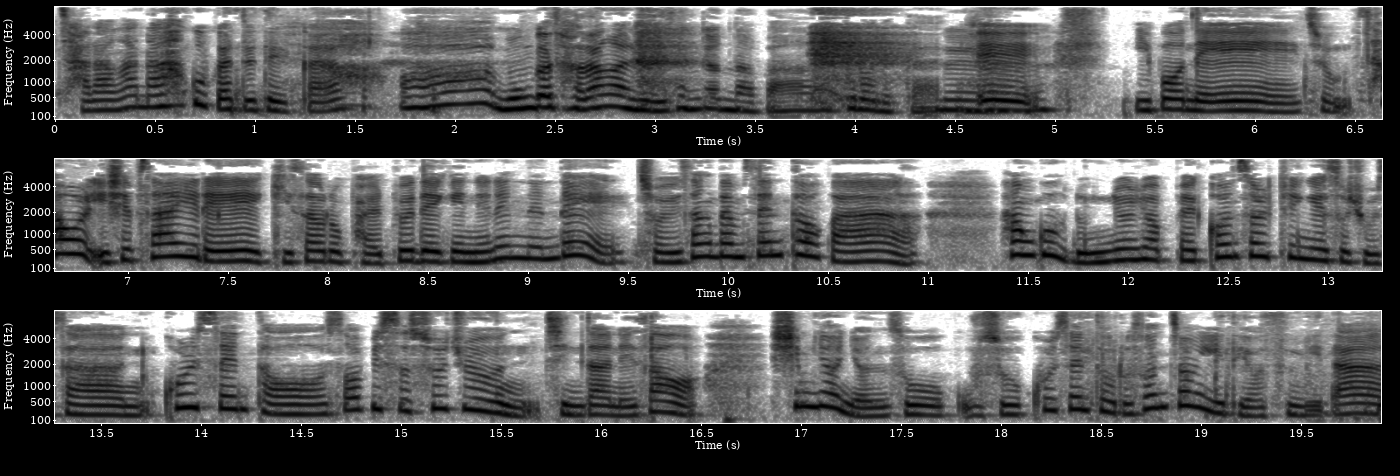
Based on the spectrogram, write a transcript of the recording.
자랑 하나 하고 가도 될까요? 아, 뭔가 자랑할 일이 생겼나 봐. 그러니까요. 네. 네. 이번에 좀 4월 24일에 기사로 발표되기는 했는데, 저희 상담센터가 한국능률협회 컨설팅에서 조사한 콜센터 서비스 수준 진단에서 10년 연속 우수 콜센터로 선정이 되었습니다.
